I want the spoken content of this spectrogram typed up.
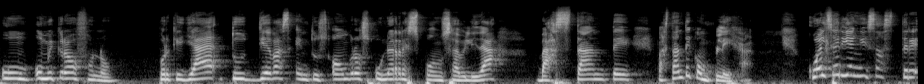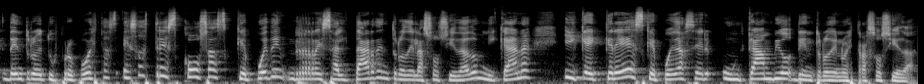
un, un micrófono, porque ya tú llevas en tus hombros una responsabilidad bastante, bastante compleja. ¿Cuáles serían esas tres, dentro de tus propuestas, esas tres cosas que pueden resaltar dentro de la sociedad dominicana y que crees que puede hacer un cambio dentro de nuestra sociedad?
